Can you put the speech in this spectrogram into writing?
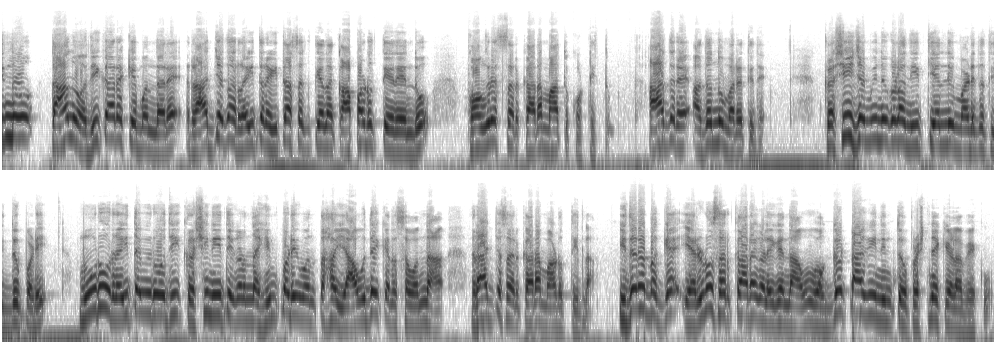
ಇನ್ನು ತಾನು ಅಧಿಕಾರಕ್ಕೆ ಬಂದರೆ ರಾಜ್ಯದ ರೈತರ ಹಿತಾಸಕ್ತಿಯನ್ನು ಕಾಪಾಡುತ್ತೇನೆ ಎಂದು ಕಾಂಗ್ರೆಸ್ ಸರ್ಕಾರ ಮಾತು ಕೊಟ್ಟಿತ್ತು. ಆದರೆ ಅದನ್ನು ಮರೆತಿದೆ. ಕೃಷಿ ಜಮೀನುಗಳ ನೀತಿಯಲ್ಲಿ ಮಾಡಿದ ತಿದ್ದುಪಡಿ, ಮೂರು ರೈತ ವಿರೋಧಿ ಕೃಷಿ ನೀತಿಗಳನ್ನು ಹಿಂಪಡೆಯುವಂತಹ ಯಾವುದೇ ಕೆಲಸವನ್ನ ರಾಜ್ಯ ಸರ್ಕಾರ ಮಾಡುತ್ತಿಲ್ಲ. ಇದರ ಬಗ್ಗೆ ಎರಡೂ ಸರ್ಕಾರಗಳಿಗೆ ನಾವು ಒಗ್ಗಟ್ಟಾಗಿ ನಿಂತು ಪ್ರಶ್ನೆ ಕೇಳಬೇಕು.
